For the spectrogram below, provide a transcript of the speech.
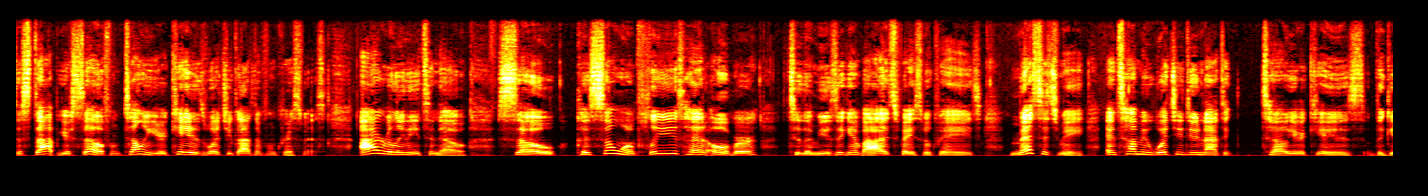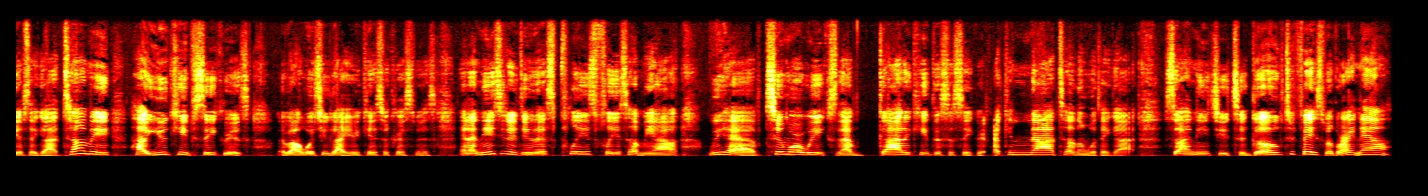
to stop yourself from telling your kids what you got them from Christmas? I really need to know. So, could someone please head over to the Music and Vibes Facebook page, message me and tell me what you do not to tell your kids the gifts they got. Tell me how you keep secrets about what you got your kids for Christmas. And I need you to do this. Please, please help me out. We have two more weeks and I've got to keep this a secret. I cannot tell them what they got. So I need you to go to Facebook right now,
